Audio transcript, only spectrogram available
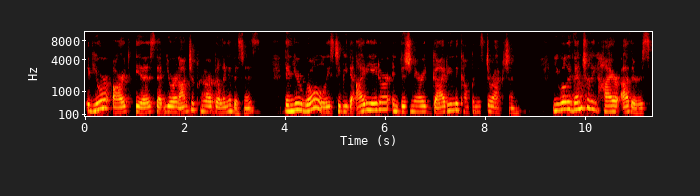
If your art is that you're an entrepreneur building a business, then your role is to be the ideator and visionary guiding the company's direction. You will eventually hire others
